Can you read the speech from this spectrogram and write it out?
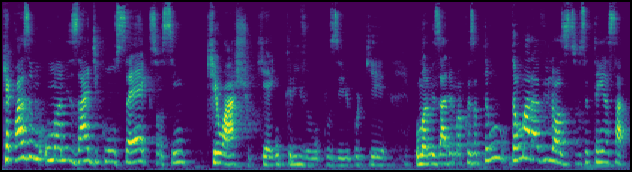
que é quase uma amizade com o sexo, assim, que eu acho que é incrível, inclusive, porque uma amizade é uma coisa tão, tão maravilhosa. Se você tem essa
